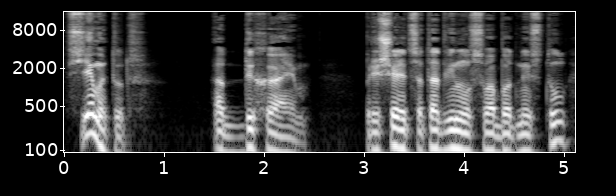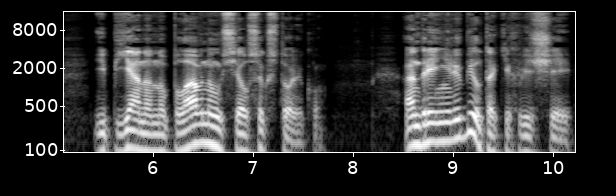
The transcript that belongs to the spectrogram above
«Все мы тут отдыхаем». Пришелец отодвинул свободный стул и пьяно, но плавно уселся к столику. Андрей не любил таких вещей,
